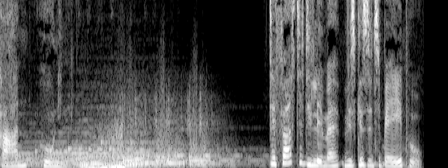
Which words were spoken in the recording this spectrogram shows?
Karen Honing. Det første dilemma, vi skal se tilbage på,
